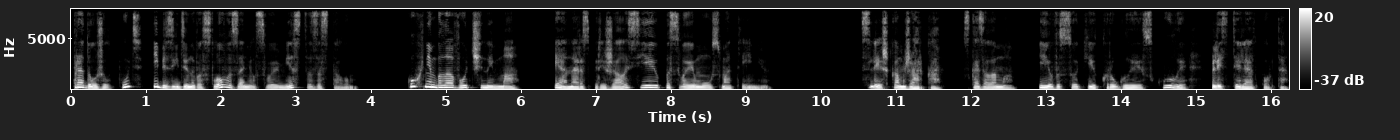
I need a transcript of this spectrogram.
продолжил путь и без единого слова занял свое место за столом. Кухня была вотчиной Ма, и она распоряжалась ею по своему усмотрению. «Слишком жарко», — сказала Ма. Ее высокие круглые скулы блестели от пота.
